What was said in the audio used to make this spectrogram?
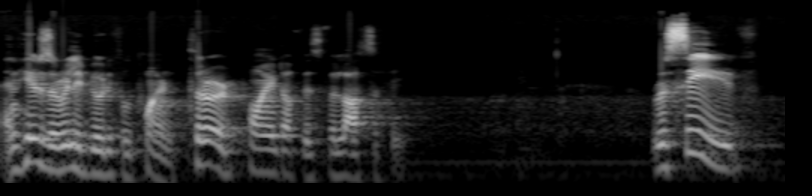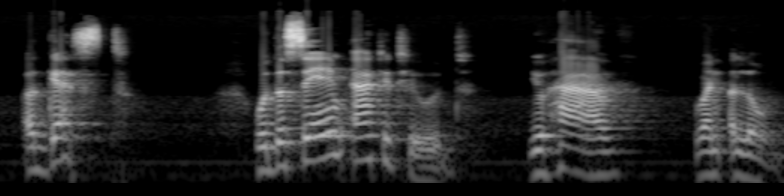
and here's a really beautiful point, third point of his philosophy. Receive a guest with the same attitude you have when alone,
